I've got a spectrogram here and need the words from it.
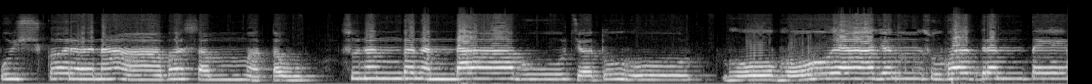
पुष्करनाभसम्मतौ। सुनन्दनन्दावूचतुः भो भो राजन् सुभद्रन्ते।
